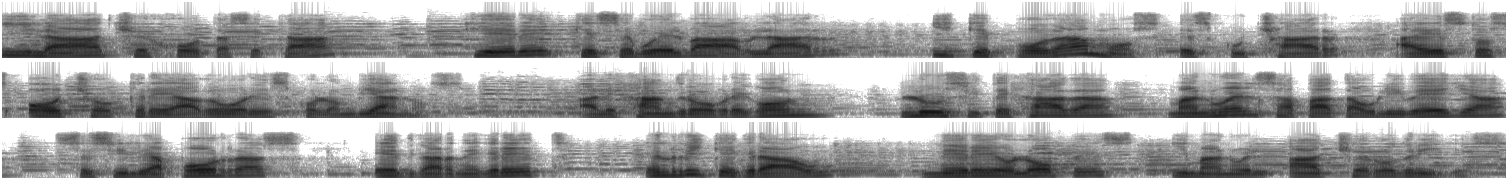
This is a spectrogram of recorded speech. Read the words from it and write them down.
y la HJCK quiere que se vuelva a hablar y que podamos escuchar a estos ocho creadores colombianos. Alejandro Obregón, Lucy Tejada, Manuel Zapata Olivella, Cecilia Porras, Edgar Negret, Enrique Grau, Nereo López y Manuel H. Rodríguez.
